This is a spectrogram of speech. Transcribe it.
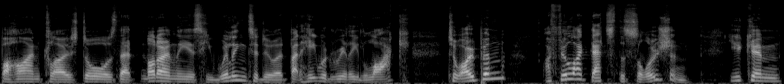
behind closed doors that not only is he willing to do it, but he would really like to open. I feel like that's the solution. You can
